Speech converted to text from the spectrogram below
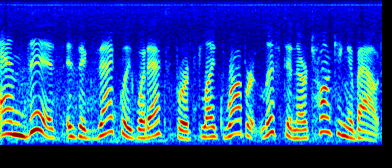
And this is exactly what experts like Robert Lifton are talking about.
